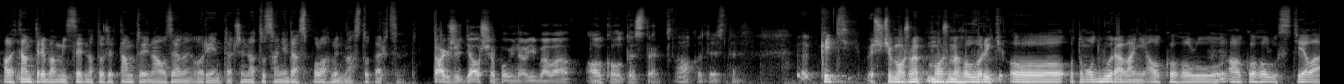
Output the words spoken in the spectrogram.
ale tam treba myslieť na to, že tamto je naozaj len orientačné. Na to sa nedá spolahnuť na 100%. Takže ďalšia povinná výbava alkohol tester. Alkohol tester keď ešte môžeme, môžeme hovoriť o, o tom odburávaní alkoholu, mm-hmm. alkoholu z tela,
